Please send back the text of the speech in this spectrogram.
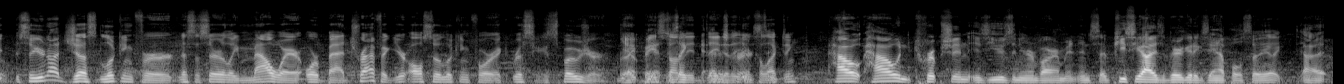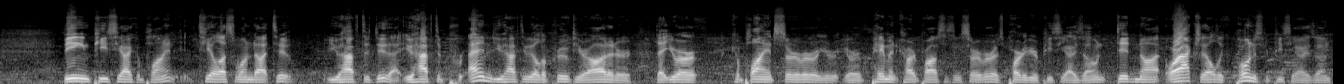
so, so you're not just looking for necessarily malware or bad traffic, you're also looking for risk exposure, right? Yeah, Based yeah, on the data that is that you're collecting. how how encryption is used in your environment, and so PCI is a very good example. So, like, uh, being PCI compliant, TLS 1.2, you have to do that. You have to, pr- and you have to be able to prove to your auditor that your compliance server or your, your payment card processing server as part of your PCI zone did not, or actually all the components of your PCI zone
